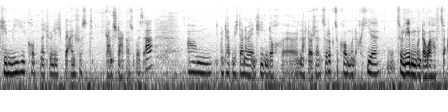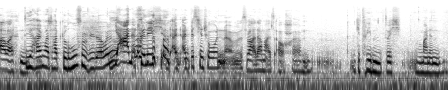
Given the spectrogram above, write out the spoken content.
Chemie kommt natürlich beeinflusst ganz stark aus USA. Ähm, und habe mich dann aber entschieden, doch äh, nach Deutschland zurückzukommen und auch hier zu leben und dauerhaft zu arbeiten. Die Heimat hat gerufen wieder, oder? Ja, natürlich, ein, ein bisschen schon. Ähm, Es war damals auch ähm, getrieben durch meinen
